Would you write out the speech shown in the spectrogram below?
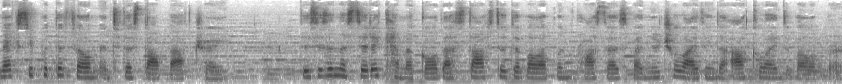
Next, you put the film into the stop bath tray. This is an acidic chemical that stops the development process by neutralizing the alkaline developer.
